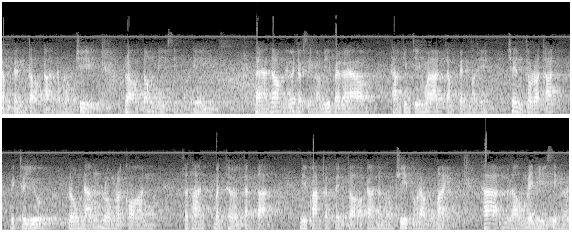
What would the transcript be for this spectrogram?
จำเป็นต่อการดำรงชีพ เราต้องมีสิ่งเหล่านี้ แต่นอกเหนือจากสิ่งเหล่านี้ไปแล้ว ถามจริงๆว่าจำเป็นไหม เช่น โทรทัศน์ วิทยุ โรงหนัง โรงละคร สถานบันเทิงต่างๆ มีความจำเป็นต่อการดำรงชีพของเราหรือไม่ ถ้าเราไม่มีสิ่งเหล่า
